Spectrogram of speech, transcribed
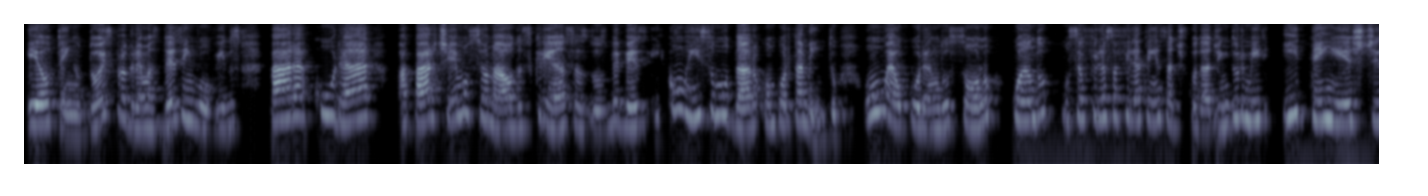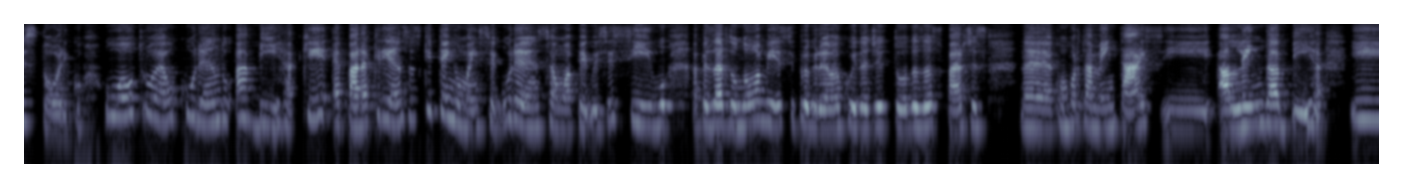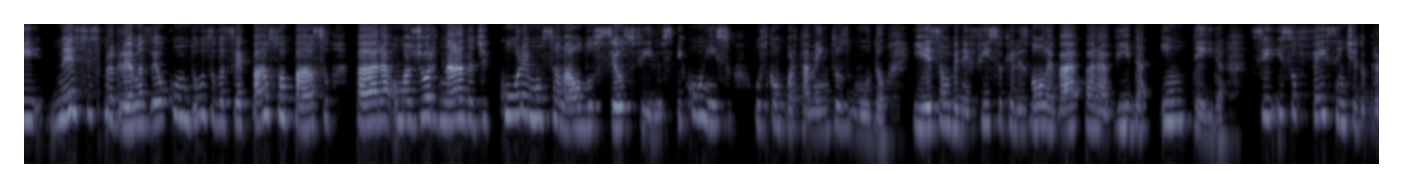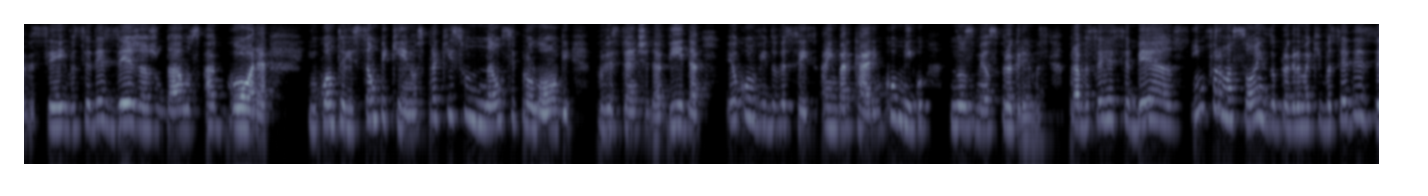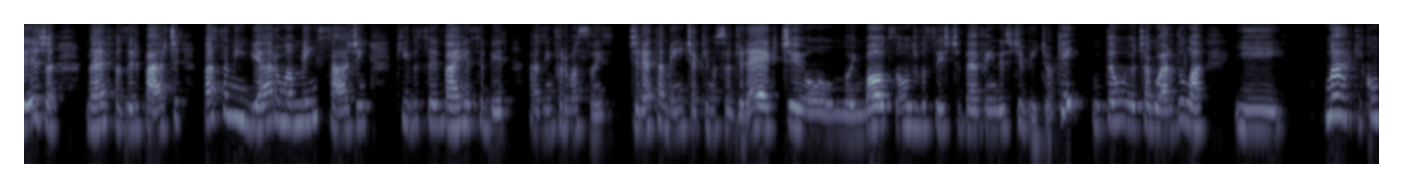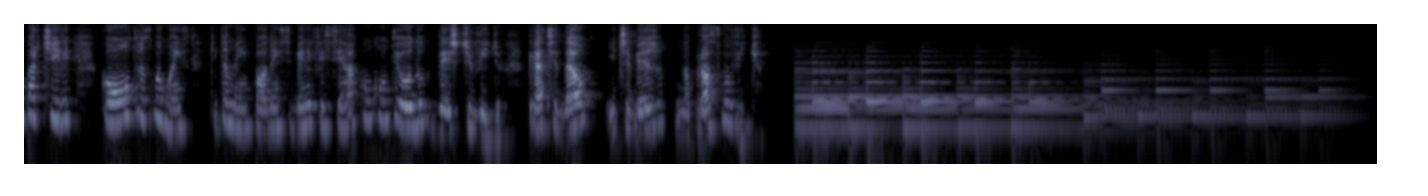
Eu tenho dois programas desenvolvidos para curar a parte emocional das crianças, dos bebês e com isso mudar o comportamento. Um é o curando o sono, quando o seu filho ou sua filha tem essa dificuldade em dormir e tem este histórico. O outro é o curando a birra, que é para crianças que têm uma insegurança, um apego excessivo. Apesar do nome, esse programa cuida de todas as partes né, comportamentais e além da birra. E nesses programas eu conduzo você passo a passo para uma jornada de cura emocional dos seus filhos e com isso os comportamentos mudam. E esse é um benefício que eles vão levar para a vida inteira. Se isso fez sentido para você e você deseja ajudá-los agora, enquanto eles são pequenos, para que isso não se prolongue para o restante da vida, eu convido vocês a embarcarem comigo nos meus programas. Para você receber as informações do programa que você deseja né, fazer parte, basta me enviar uma mensagem que você vai receber as informações diretamente aqui no seu direct ou no inbox, onde você estiver vendo este vídeo, ok? Então eu te aguardo lá e marque, compartilhe com outras mamães que também podem se beneficiar com o conteúdo deste vídeo. Gratidão e te vejo no próximo vídeo.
